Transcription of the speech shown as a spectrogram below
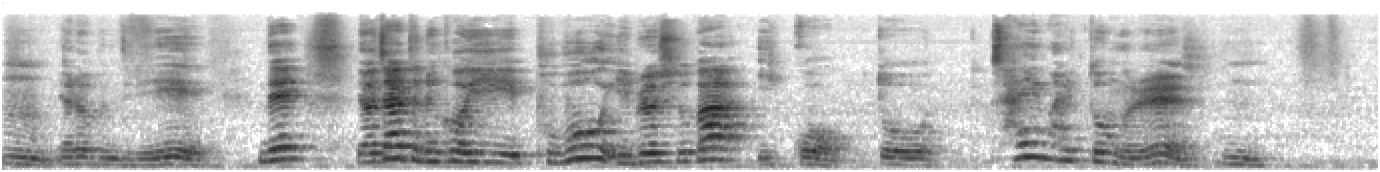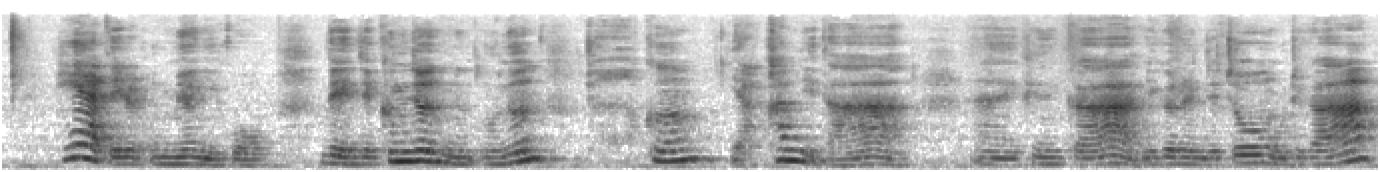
음, 여러분들이. 근데 여자들은 거의 부부 이별수가 있고 또 사회 활동을 음, 해야 될 운명이고 근데 이제 금전운은 조금 약합니다. 에, 그러니까 이거를 이제 좀 우리가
